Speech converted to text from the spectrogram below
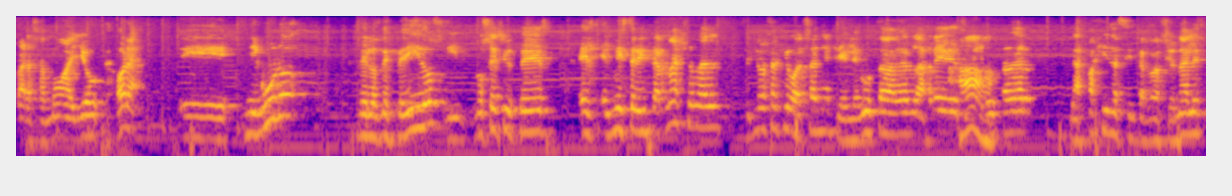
para Samoa Joe. Ahora, eh, ninguno de los despedidos, y no sé si ustedes, el, el Mr. International, señor Sergio Balsaña, que le gusta ver las redes, ah. le gusta ver las páginas internacionales,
